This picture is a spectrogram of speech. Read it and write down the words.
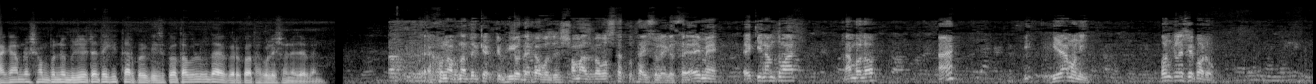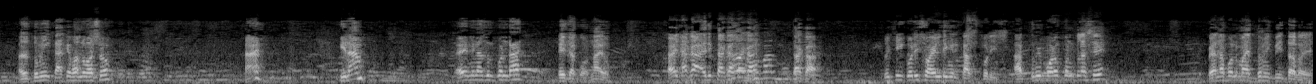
আগে আমরা সম্পূর্ণ ভিডিওটা দেখি, তারপর কিছু কথা বলব, দয়া করে কথাগুলো শুনে যাবেন। এখন আপনাদেরকে একটি ভিডিও দেখাবো যে সমাজ ব্যবস্থা কোথায় চলে গেছে। এই মেয়ে কি নাম তোমার? নাম বলো। হ্যাঁ? হীরামণি। কোন ক্লাসে পড়ো? আচ্ছা তুমি কাকে ভালোবাসো? হ্যাঁ? কি নাম? এই মিনাজুল কোনটা? এই দেখো, নায়ক। এই টাকা, এদিক টাকা টাকা টাকা। তুই কি করিস? ওয়েল্ডিং এর কাজ করিস। আর তুমি পড়ো কোন ক্লাসে? বেনাপোল মাধ্যমিক বিদ্যালয়ে।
